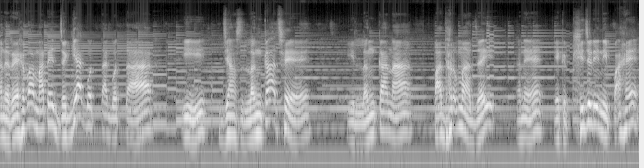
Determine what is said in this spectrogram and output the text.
અને રહેવા માટે જગ્યા ગોતતા ગોતતા એ જ્યાં લંકા છે એ લંકાના પાધરમાં જઈ અને એક ખીજડીની પાસે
